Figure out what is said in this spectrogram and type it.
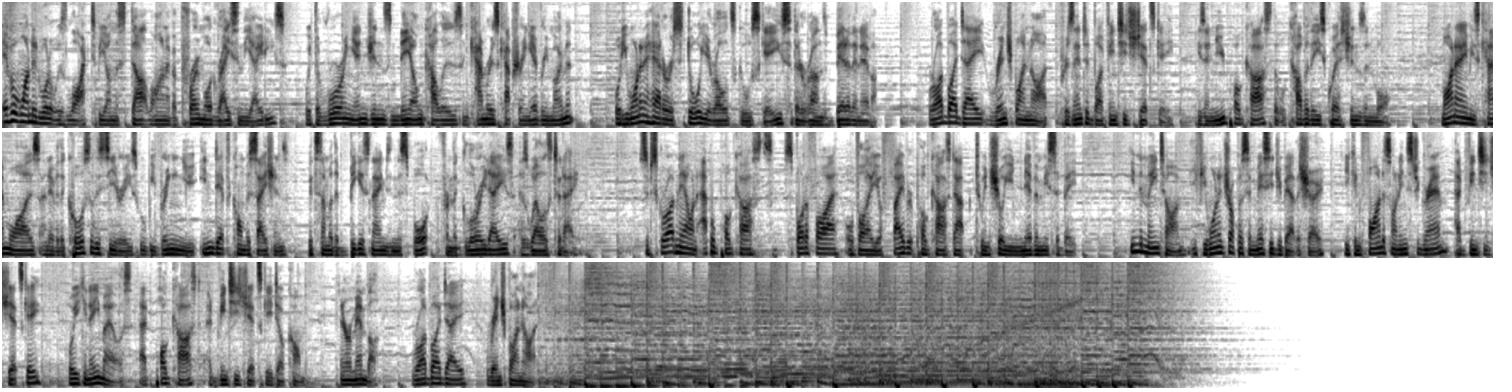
Ever wondered what it was like to be on the start line of a pro mod race in the 80s, with the roaring engines, neon colours, and cameras capturing every moment? Or do you want to know how to restore your old school ski so that it runs better than ever? Ride by Day, Wrench by Night, presented by Vintage Jet Ski, is a new podcast that will cover these questions and more. My name is Cam Wise, and over the course of the series, we'll be bringing you in depth conversations with some of the biggest names in the sport from the glory days as well as today. Subscribe now on Apple Podcasts, Spotify, or via your favourite podcast app to ensure you never miss a beat. In the meantime, if you want to drop us a message about the show, you can find us on Instagram at Vintage Jet Ski, or you can email us at podcast at vintagejetski.com. And remember, ride by day, wrench by night.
